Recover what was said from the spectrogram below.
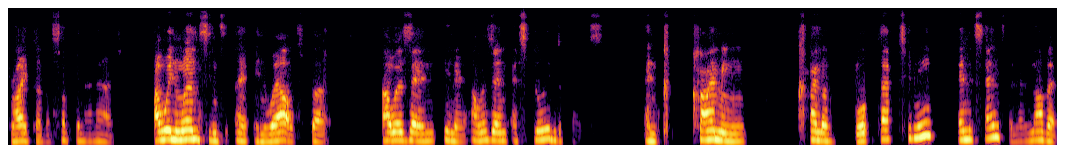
Brighton or something like that. I went once in, uh, in Wales, but I wasn't, you know, I wasn't exploring the place. And climbing kind of brought that to me in a sense, and I love it.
